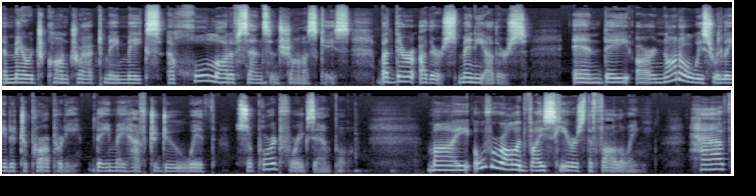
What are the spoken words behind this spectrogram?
a marriage contract may makes a whole lot of sense in Shauna's case, but there are others, many others, and they are not always related to property. They may have to do with support, for example. My overall advice here is the following have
